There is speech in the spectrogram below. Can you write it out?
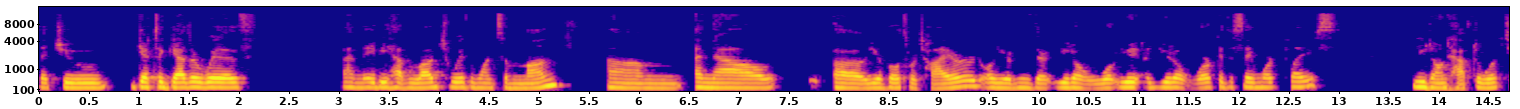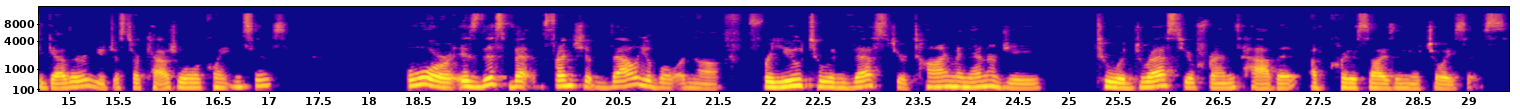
that you get together with and maybe have lunch with once a month? Um, and now uh, you're both retired, or you're neither. You don't work. You you don't work at the same workplace. You don't have to work together. You just are casual acquaintances. Or is this friendship valuable enough for you to invest your time and energy to address your friend's habit of criticizing your choices?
